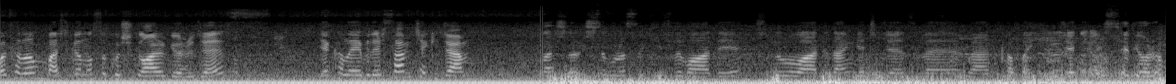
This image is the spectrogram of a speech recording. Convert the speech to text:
Bakalım başka nasıl kuşlar göreceğiz. Yakalayabilirsem çekeceğim. Arkadaşlar işte burası Gizli Vadi. Şimdi bu vadiden geçeceğiz ve ben kafayı yiyecek gibi hissediyorum.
